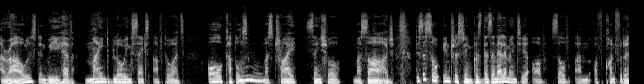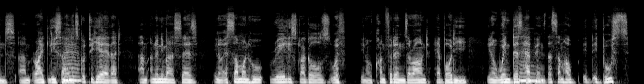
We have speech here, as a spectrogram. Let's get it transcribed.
aroused and we have mind blowing sex afterwards. All couples must try sensual massage. This is so interesting because there's an element here of self, um, of confidence, um, right, Lisa? And it's good to hear that, um, Anonymous says, you know, as someone who really struggles with, you know, confidence around her body, you know, when this happens, that somehow it, it boosts,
